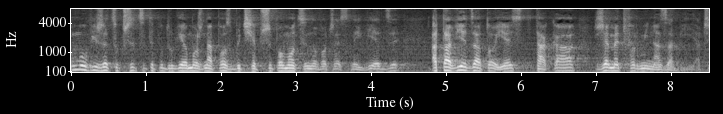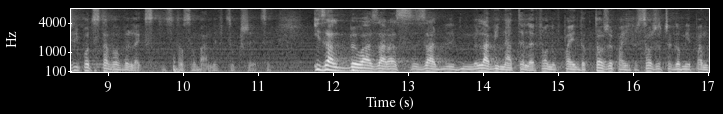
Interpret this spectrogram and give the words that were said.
mówi, że cukrzycy typu drugiego można pozbyć się przy pomocy nowoczesnej wiedzy, a ta wiedza to jest taka, że metformina zabija, czyli podstawowy lek st- stosowany w cukrzycy. I za, była zaraz za, lawina telefonów, panie doktorze, panie profesorze, czego mnie pan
